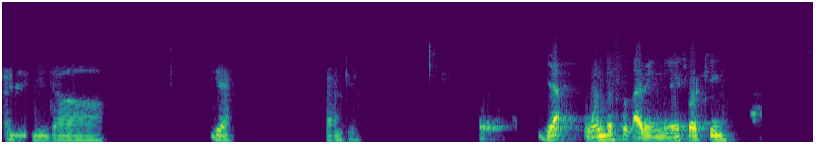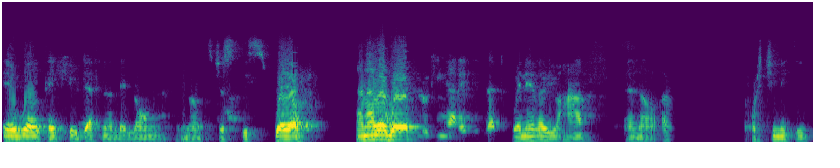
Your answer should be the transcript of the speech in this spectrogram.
and uh, yeah, thank you. Yeah, wonderful. I mean, networking, it will take you definitely long. You know, it's just this way of, another way of looking at it is that whenever you have, you know, opportunity,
